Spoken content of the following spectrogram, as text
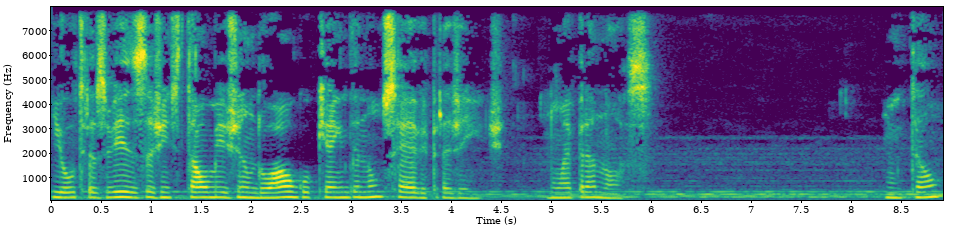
e outras vezes a gente está almejando algo que ainda não serve para gente, não é para nós. Então,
